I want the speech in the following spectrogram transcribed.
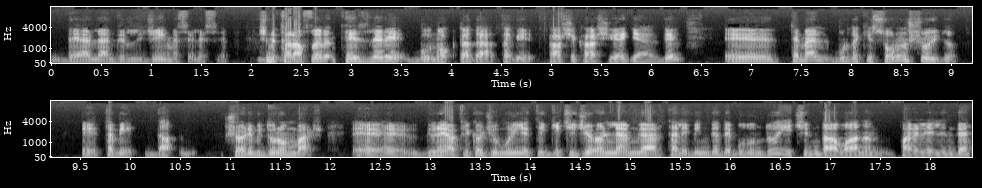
değerlendirileceği meselesi. Şimdi tarafların tezleri bu noktada tabii karşı karşıya geldi. E, temel buradaki sorun şuydu. E, tabii da, şöyle bir durum var. e, Güney Afrika Cumhuriyeti geçici önlemler talebinde de bulunduğu için davanın paralelinde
